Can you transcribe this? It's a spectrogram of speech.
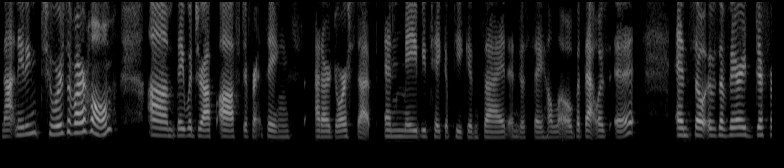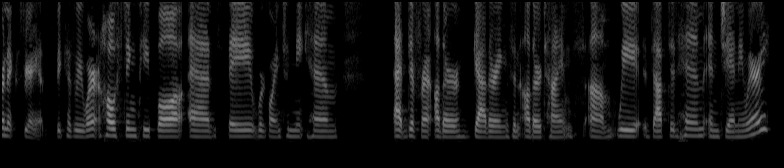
not needing tours of our home um, they would drop off different things at our doorstep and maybe take a peek inside and just say hello but that was it and so it was a very different experience because we weren't hosting people and they were going to meet him at different other gatherings and other times. Um, we adopted him in January.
